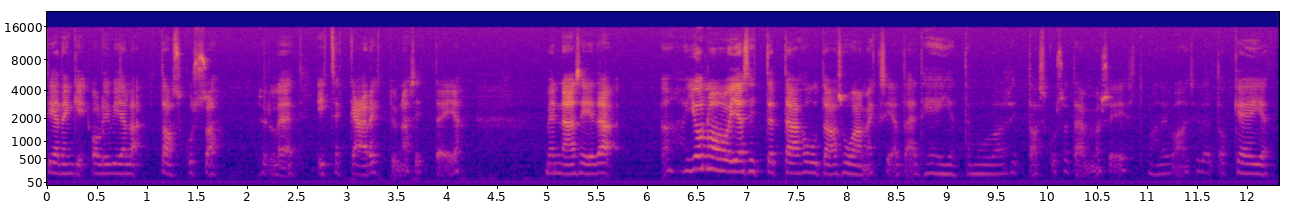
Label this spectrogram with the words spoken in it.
tietenkin oli vielä taskussa silleen, itse käärittynä sitten ja mennään siitä jonoon ja sitten tämä huutaa suomeksi sieltä, että hei, että mulla on sitten taskussa tämmöisiä. Sitten mä olin vaan silleen, että okei, että,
